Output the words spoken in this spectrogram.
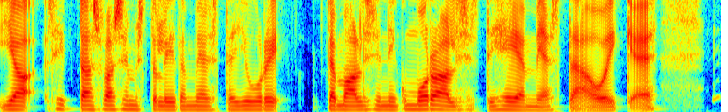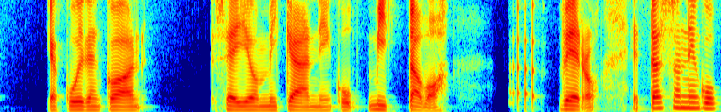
Ja sitten taas vasemmistoliiton mielestä juuri tämä olisi niin kuin moraalisesti heidän mielestään oikea ja kuitenkaan se ei ole mikään niin kuin mittava vero. Että tässä on niin kuin,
